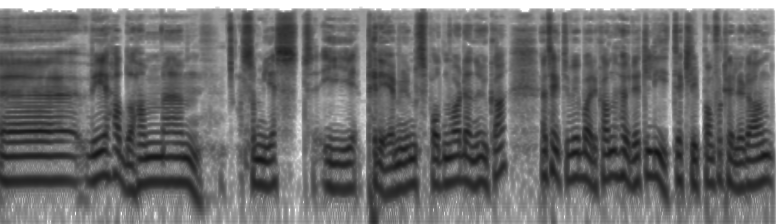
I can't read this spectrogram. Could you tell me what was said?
Eh, vi hadde ham eh, som gjest i premiumspodden vår denne uka. Jeg tenkte vi bare kan høre et lite klipp han forteller da han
